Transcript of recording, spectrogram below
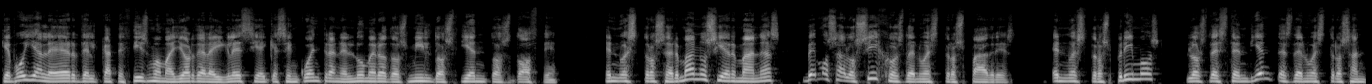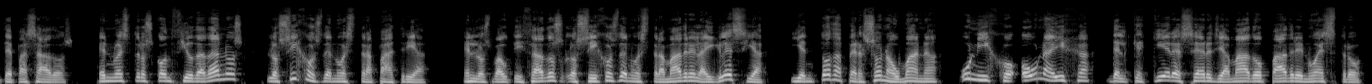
que voy a leer del Catecismo Mayor de la Iglesia y que se encuentra en el número 2212. En nuestros hermanos y hermanas vemos a los hijos de nuestros padres, en nuestros primos los descendientes de nuestros antepasados, en nuestros conciudadanos los hijos de nuestra patria, en los bautizados los hijos de nuestra madre la Iglesia, y en toda persona humana un hijo o una hija del que quiere ser llamado Padre nuestro.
